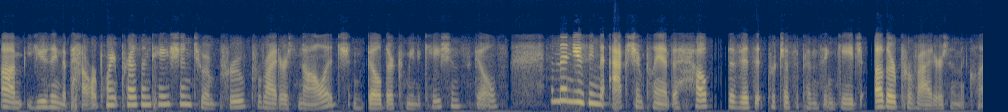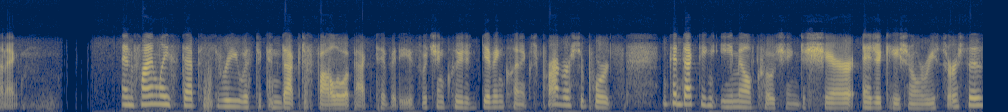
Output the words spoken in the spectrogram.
Um, using the PowerPoint presentation to improve providers' knowledge and build their communication skills, and then using the action plan to help the visit participants engage other providers in the clinic. And finally, step three was to conduct follow-up activities, which included giving clinics progress reports and conducting email coaching to share educational resources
